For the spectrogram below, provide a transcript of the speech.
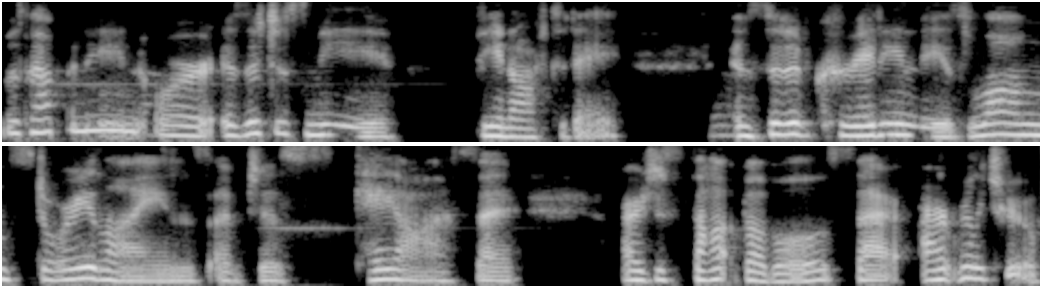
was happening or is it just me being off today? Instead of creating these long storylines of just chaos that are just thought bubbles that aren't really true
